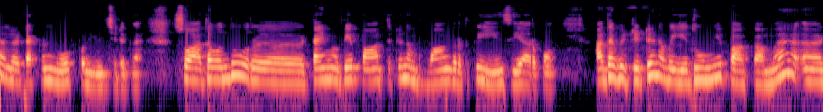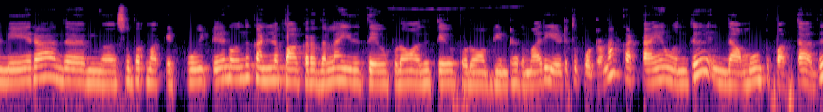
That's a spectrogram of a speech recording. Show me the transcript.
அதில் டக்குன்னு நோட் பண்ணி வச்சுடுங்க. ஸோ அதை வந்து ஒரு டைம் அப்படியே பார்த்துட்டு நம்ம வாங்குறதுக்கு ஈஸியாக இருக்கும். அதை விட்டுட்டு நம்ம எதுவுமே பார்க்காம நேராக அந்த சூப்பர் மார்க்கெட் போயிட்டு நம்ம வந்து கண்ணில் பார்க்குறதெல்லாம் இது தேவைப்படும் அது தேவைப்படும் அப்படின்றது மாதிரி எடுத்து போட்டோம்னா கட்டாயம் வந்து இந்த அமௌண்ட் பத்தாது.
